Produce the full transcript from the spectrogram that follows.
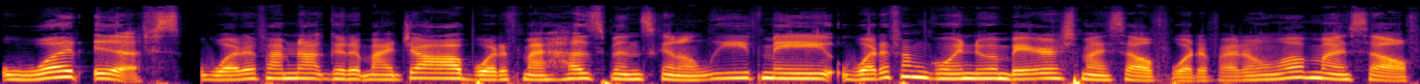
what ifs. What if I'm not good at my job? What if my husband's going to leave me? What if I'm going to embarrass myself? What if I don't love myself?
